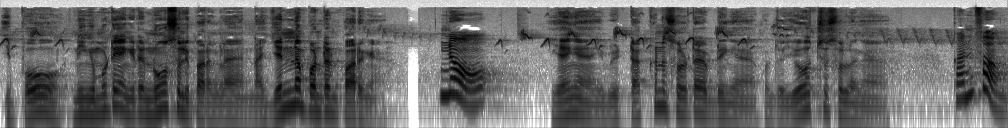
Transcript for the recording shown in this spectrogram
இப்போது நீங்கள் மட்டும் என்கிட்ட நோ சொல்லி பாருங்களேன். நான் என்ன பண்ணுறேன்னு பாருங்க. நோ. ஏங்க இப்படி டக்குன்னு சொல்லிட்டா எப்படிங்க? கொஞ்சம் யோசிச்சு சொல்லுங்க. கன்ஃபார்ம்.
